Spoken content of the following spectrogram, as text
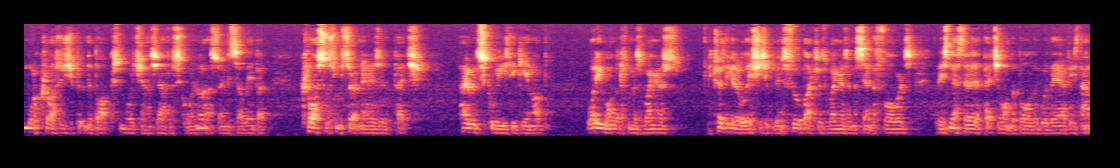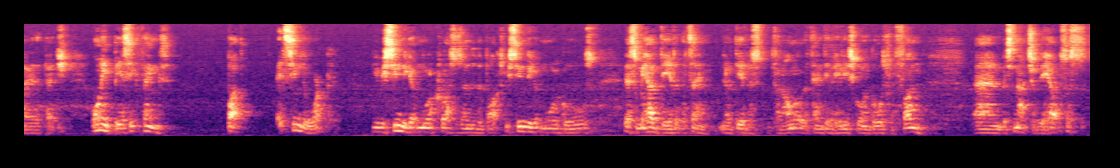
more crosses you put in the box, more chance you have of scoring. I know that sounds silly, but crosses from certain areas of the pitch, how would squeeze the game up, what he wanted from his wingers. He tried to get a relationship between his fullbacks, his wingers, and his centre forwards. If he's this area of the pitch, I want the ball to go there. If he's not out of the pitch, only basic things, but it seemed to work. We seemed to get more crosses into the box. We seemed to get more goals. Listen, we had Dave at the time. You know, Dave was phenomenal at the time. David Healy scoring goals for fun, um, which naturally helps us.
